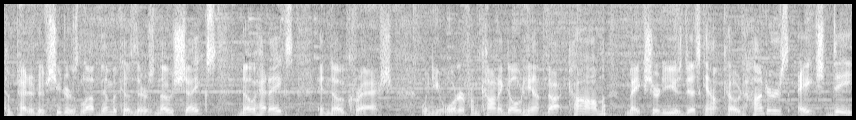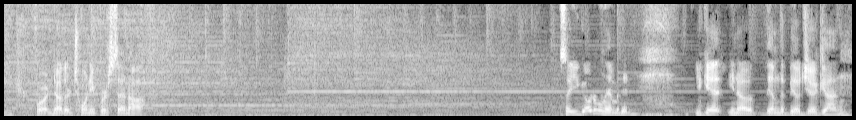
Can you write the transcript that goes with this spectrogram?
Competitive shooters love them because there's no shakes, no headaches, and no crash. When you order from ConnaGoldHemp.com, make sure to use discount code HuntersHD for another 20% off. So you go to limited, you get, you know, them to build you a gun.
